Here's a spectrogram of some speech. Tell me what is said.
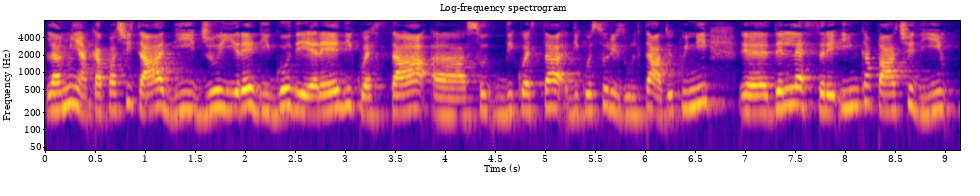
la mia capacità di gioire, di godere di, questa, uh, so, di, questa, di questo risultato e quindi eh, dell'essere incapace di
